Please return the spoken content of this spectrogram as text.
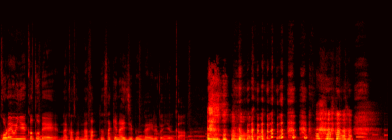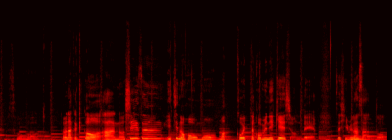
これを言うことでなんかそのなか情けない自分がいるというか そうでもなんか結構あのシーズン1の方も、まあ、こういったコミュニケーションでぜひ皆さんと、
